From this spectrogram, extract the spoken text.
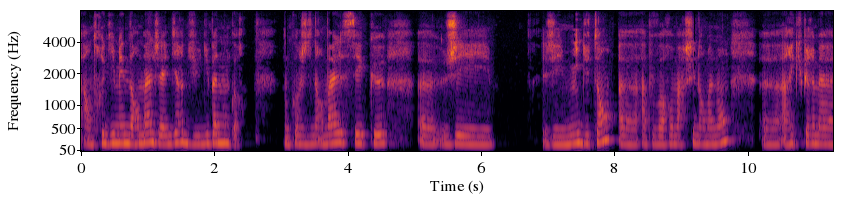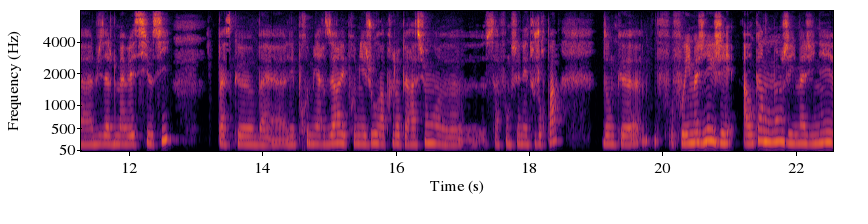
entre guillemets, normal, j'allais dire, du bas de mon corps. Donc quand je dis normal, c'est que euh, j'ai mis du temps euh, à pouvoir remarcher normalement, euh, à récupérer l'usage de ma vessie aussi, parce que bah, les premières heures, les premiers jours après l'opération, ça fonctionnait toujours pas. Donc faut, faut, imaginer que j'ai à aucun moment j'ai imaginé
